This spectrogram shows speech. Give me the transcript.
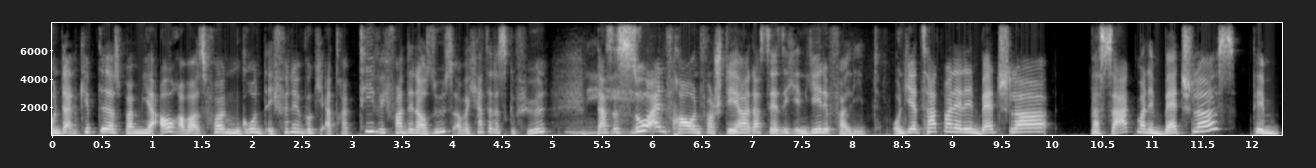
Und dann kippte das bei mir auch, aber aus folgendem Grund. Ich finde ihn wirklich attraktiv, ich fand den auch süß, aber ich hatte das Gefühl, das ist so ein Frauenversteher, dass der sich in jede verliebt. Und jetzt hat man ja den Bachelor, was sagt man, den Bachelors? Den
